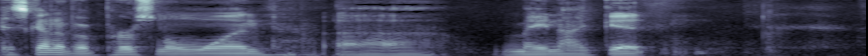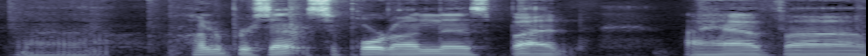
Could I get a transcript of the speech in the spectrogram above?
is kind of a personal one. Uh, may not get 100% support on this, but I have uh,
